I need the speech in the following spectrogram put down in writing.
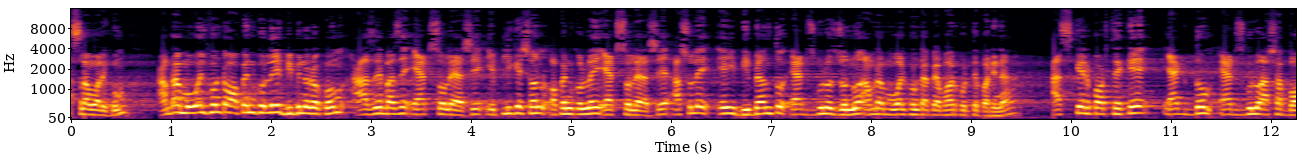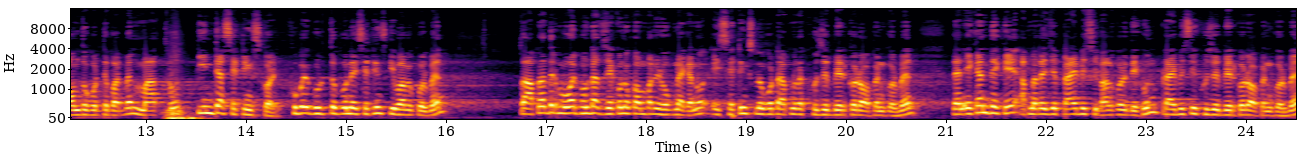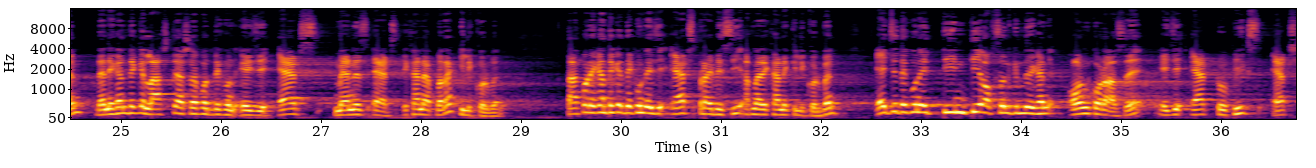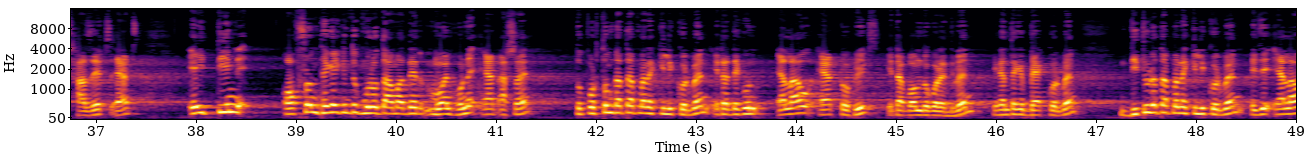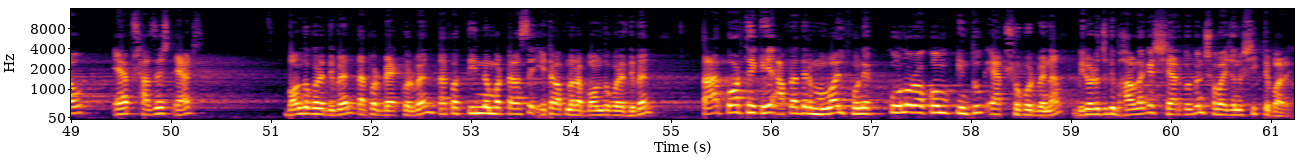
আসসালামু আলাইকুম। আমরা মোবাইল ফোনটা ওপেন করলেই বিভিন্ন রকম আজে বাজে অ্যাড চলে আসে অ্যাপ্লিকেশন ওপেন করলেই অ্যাড চলে আসে। আসলে এই বিভ্রান্ত অ্যাডসগুলোর জন্য আমরা মোবাইল ফোনটা ব্যবহার করতে পারি না। আজকের পর থেকে একদম অ্যাডসগুলো আসা বন্ধ করতে পারবেন, মাত্র তিনটা সেটিংস করে। খুবই গুরুত্বপূর্ণ এই সেটিংস কীভাবে করবেন? তো আপনাদের মোবাইল ফোনটা যে কোনো কোম্পানির হোক না কেন, এই সেটিংস লোগোটা আপনারা খুঁজে বের করে ওপেন করবেন। দেন এখান থেকে আপনারা এই যে প্রাইভেসি ভালো করে দেখুন প্রাইভেসি খুঁজে বের করে ওপেন করবেন। দেন এখান থেকে লাস্টে আসার পর দেখুন, এই যে অ্যাডস ম্যানেজ অ্যাডস এখানে আপনারা ক্লিক করবেন। তারপর এখান থেকে দেখুন এই যে অ্যাডস প্রাইভেসি আপনার এখানে ক্লিক করবেন। এই যে দেখুন এই তিনটি অপশন কিন্তু এখানে অন করা আছে। এই যে ad topics ad subjects ads এই তিন অপশন থেকে কিন্তু মূলত আমাদের মোবাইল ফোনে অ্যাড আসে। তো প্রথমটাতে আপনারা ক্লিক করবেন। এটা দেখুন অ্যালাউ অ্যাড টপিক্স এটা বন্ধ করে দিবেন। এখান থেকে ব্যাক করবেন। দ্বিতীয়টাতে আপনারা ক্লিক করবেন, এই যে অ্যালাউ অ্যাপ সাজেস্ট অ্যাডস বন্ধ করে দিবেন, তারপর ব্যাক করবেন। তারপর তিন নম্বরটা আছে, এটাও আপনারা বন্ধ করে দিবেন। তারপর থেকে আপনাদের মোবাইল ফোনে কোনো রকম কিন্তু অ্যাপ শো করবে না। ভিডিওটা যদি ভালো লাগে শেয়ার করবেন, সবাই যেন শিখতে পারে।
